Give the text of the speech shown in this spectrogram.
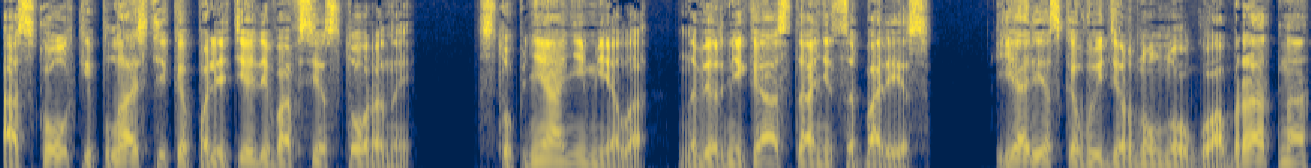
осколки пластика полетели во все стороны. Ступня онемела, наверняка останется порез. Я резко выдернул ногу обратно,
